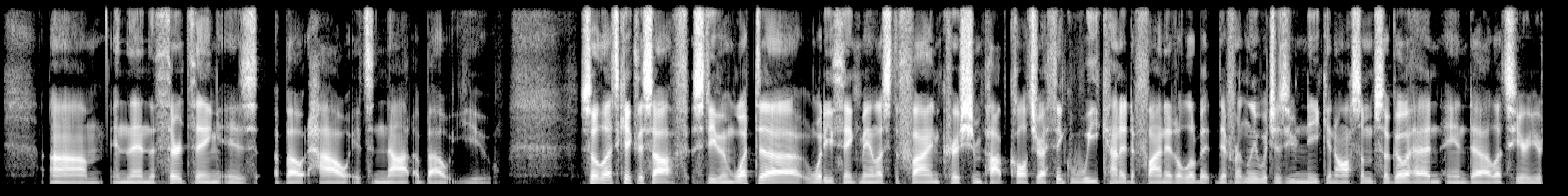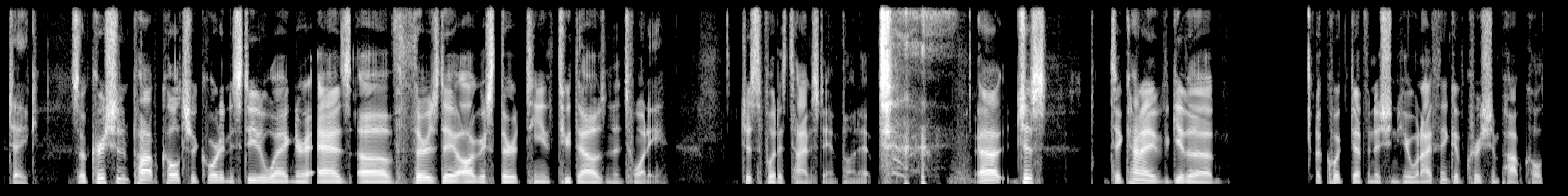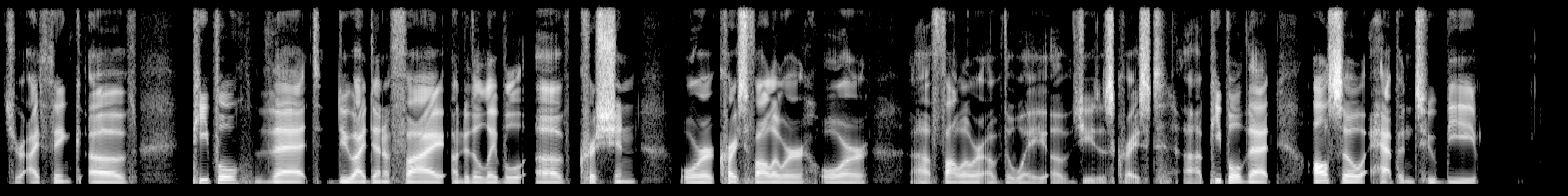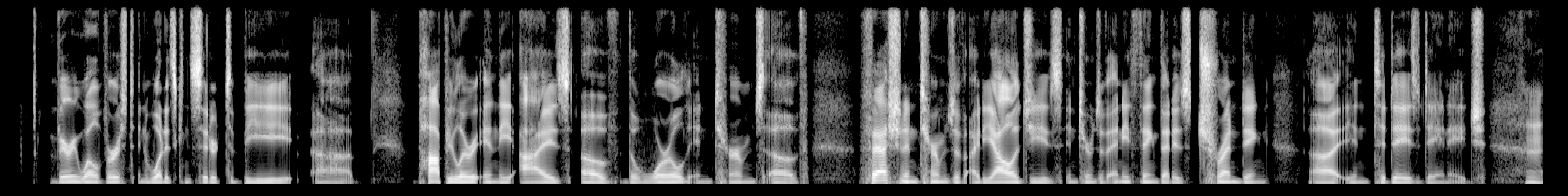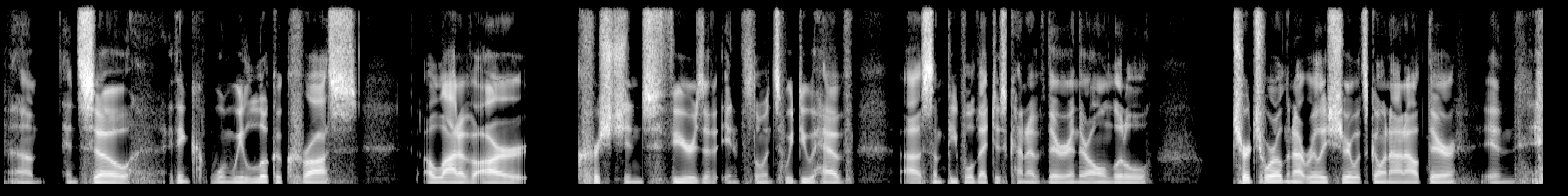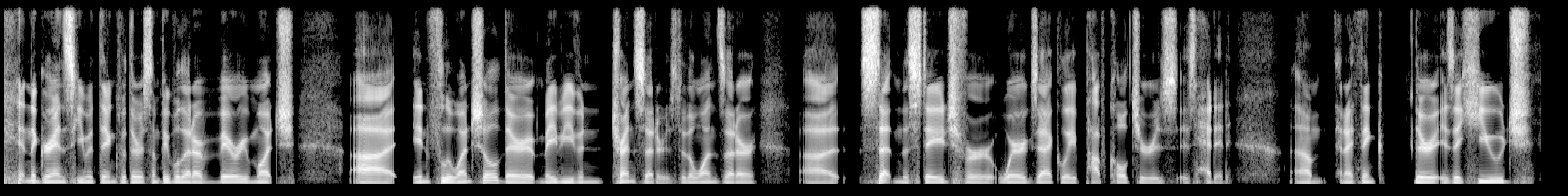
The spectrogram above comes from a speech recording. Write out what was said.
Um, and then the third thing is about how it's not about you. So let's kick this off, Stephen. What uh, what do you think, man? Let's define Christian pop culture. I think we kind of define it a little bit differently, which is unique and awesome. So go ahead and uh, let's hear your take. So Christian pop culture, according to Stephen Wagner, as of Thursday, August thirteenth, two thousand and twenty. Just to put a timestamp on it. uh, just to kind of give a a quick definition here. When I think of Christian pop culture, I think of people that do identify under the label of Christian or Christ follower or uh, follower of the way of Jesus Christ. Uh, people that also happen to be very well versed in what is considered to be uh, popular in the eyes of the world in terms of fashion, in terms of ideologies, in terms of anything that is trending uh, in today's day and age. Hmm. Um, and so I think when we look across a lot of our Christian spheres of influence, we do have uh, some people that just kind of they're in their own little church world. They're not really sure what's going on out there in in the grand scheme of things. But there are some people that are very much uh, influential. They're maybe even trendsetters. They're the ones that are uh, setting the stage for where exactly pop culture is is headed. Um, and I think there is a huge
